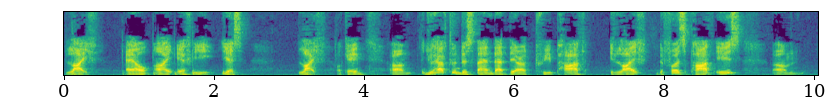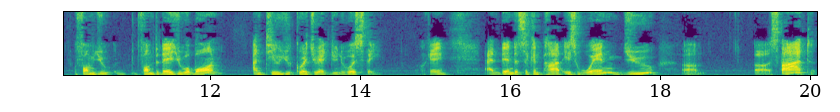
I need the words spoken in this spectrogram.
life. L I F E. Yes life okay? Um, you have to understand that there are three paths in life. The first path is um, from you from the day you were born until you graduate university okay? And then the second part is when you um, uh, start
